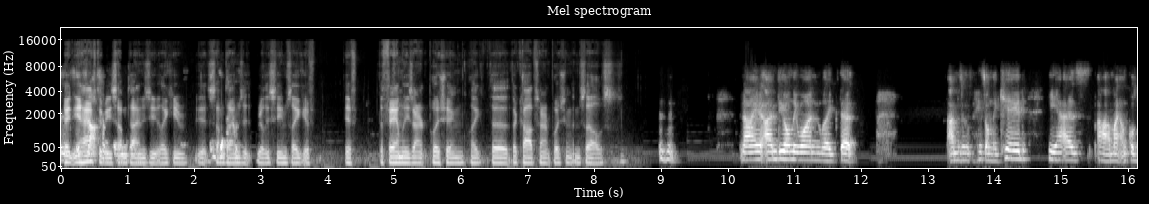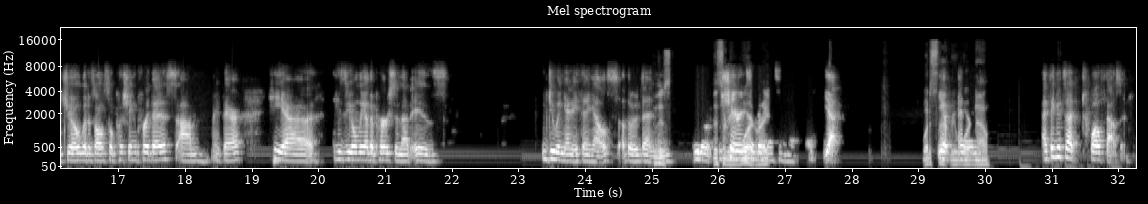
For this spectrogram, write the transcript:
And you it's have to be sometimes. You like you. It, sometimes it really seems like if if the families aren't pushing, like the the cops aren't pushing themselves. and I, I'm the only one like that. I'm his only kid. He has uh, my uncle Joe that is also pushing for this. Um, right there, he uh, he's the only other person that is doing anything else other than There's- you know there's sharing reward, something right? once in a while. Yeah, What is that Yep, reward now? I think it's at twelve thousand.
